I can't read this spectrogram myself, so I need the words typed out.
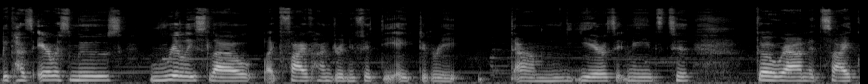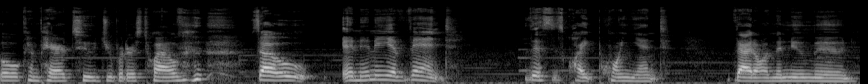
because Eris moves really slow, like 558 degree um, years it needs to go around its cycle compared to Jupiter's 12. so, in any event, this is quite poignant that on the new moon,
